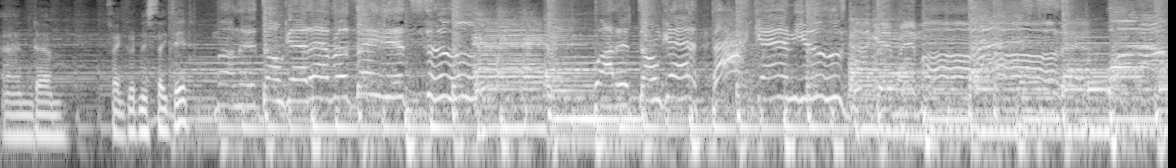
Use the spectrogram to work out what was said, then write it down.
and um, thank goodness they did. Money don't get everything it's due. What it don't get, I can use. Now give me money. What I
